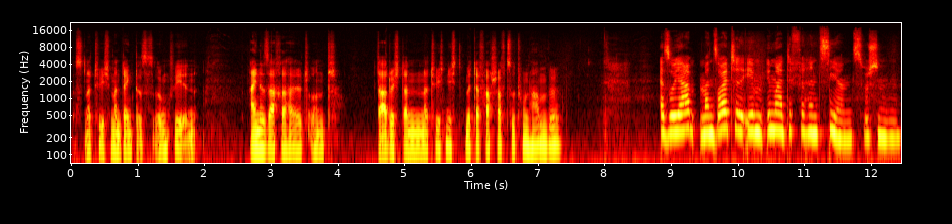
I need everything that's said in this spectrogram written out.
Das natürlich, man denkt, das ist irgendwie in eine Sache halt und dadurch dann natürlich nichts mit der Fachschaft zu tun haben will. Also ja, man sollte eben immer differenzieren zwischen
